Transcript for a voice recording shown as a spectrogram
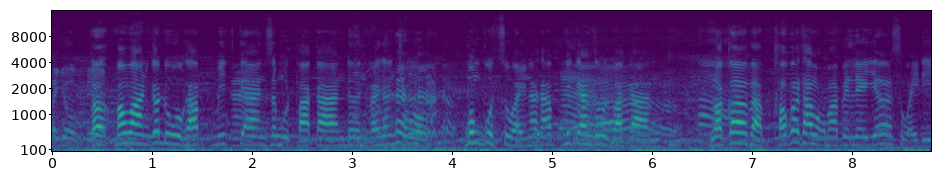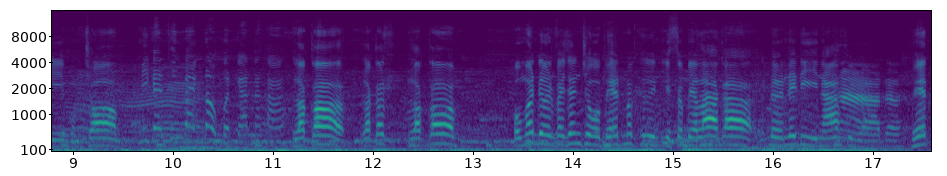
ประโยคเดีก็ยวเมื่อวานก็ดูครับมิดแกนสมุทรปราการเดินแฟชั่นโชว์มงกุฎสวยนะครับมิดแกนสมุทรปราการอ่าแล้วก็แบบเขาก็ทำออกมาเป็นเลเยอร์สวยดีผมชอบ มีการขึ้นแบ็คดรอปเหมือนกันนะคะ แล้วก็แล้วก็แล้วก็ ผมว่าเดินแฟชั่นโชว์เพชรเมื่อคืนอิซาเบลล่าก็เดินได้ดีนะสิบล้านนะ เพชร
